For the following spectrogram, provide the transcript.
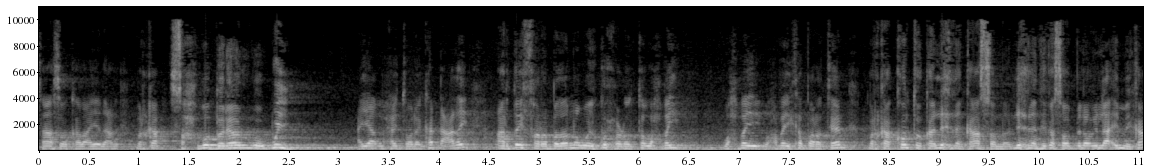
saasoo kale dhacday marka saxbo baraaruga weyn ayaa maxay tole ka dhacday. Arday fara badanna way ku xidhanto waxbay wabay waxbay ka barateen. Marka kontonka lixdankaa sano lixdanka ka soo bilow ilaa imika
